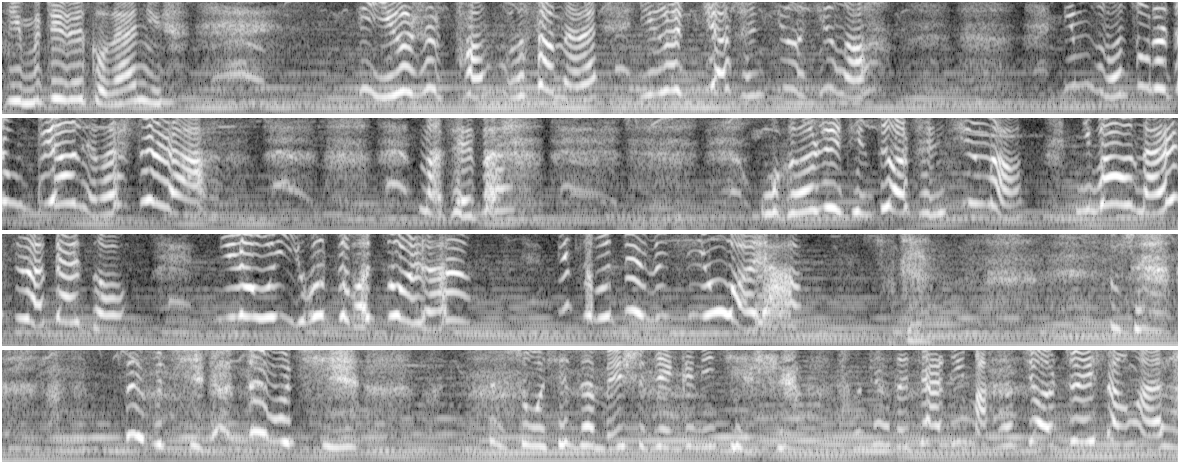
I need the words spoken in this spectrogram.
你们这对狗男女，一个是唐府的少奶奶，一个是即要成亲的新郎，么做了这么不要脸的事儿啊？马翠芬，我和瑞婷都要成亲了，你把我男人现在带走，你让我以后怎么做人？你怎么对得起我呀？素贞，素贞，对不起，对不起。但是我现在没时间跟你解释，唐家的家丁马上就要追上来了，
